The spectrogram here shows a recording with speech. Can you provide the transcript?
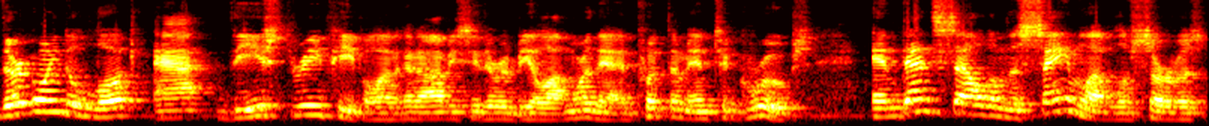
they're going to look at these three people, and, and obviously there would be a lot more than that, and put them into groups, and then sell them the same level of service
